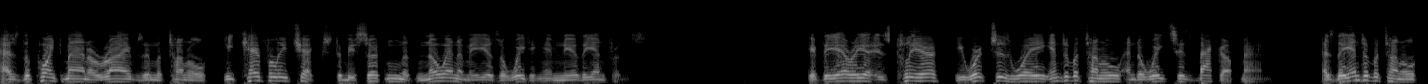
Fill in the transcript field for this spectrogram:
As the point man arrives in the tunnel, he carefully checks to be certain that no enemy is awaiting him near the entrance. If the area is clear, he works his way into the tunnel and awaits his backup man. As they enter the tunnel,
